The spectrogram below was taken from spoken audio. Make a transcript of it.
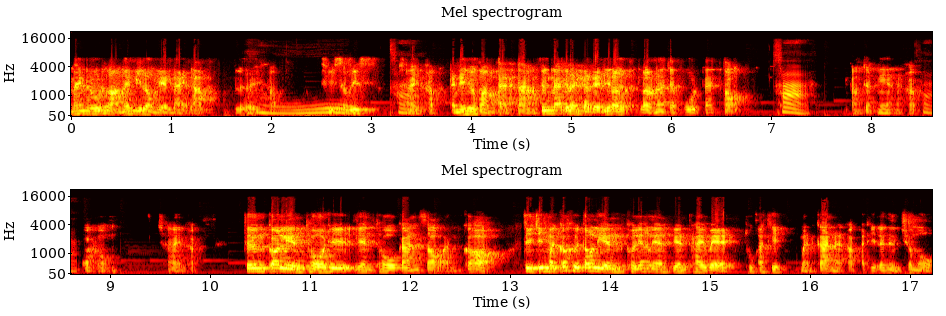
ไม่รู้สอนไม่มีโรงเรียนไหนรับเลยครับ ที่สวิสใช่ครับ อันนี้คือความแตกต่าง ซึ่งน่าจะเป็นประเด็นที่เราเราน่าจะพูดได้ต่อค่ะ หลังจากนี้นะครับครับผมใช่ครับ ซึ่งก็เรียนโทที่เรียนโทการสอนก็จริงๆมันก็คือต้องเรียนเขาเรียกเรียนเรียน private ทุกอาทิตย์เหมือนกันนะครับอาทิตย์ละหนึ่งชั่วโมง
